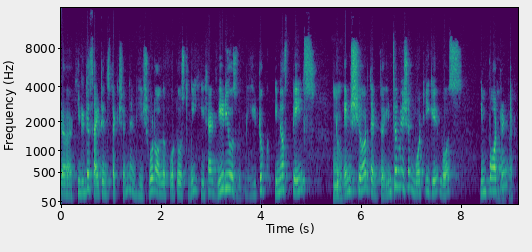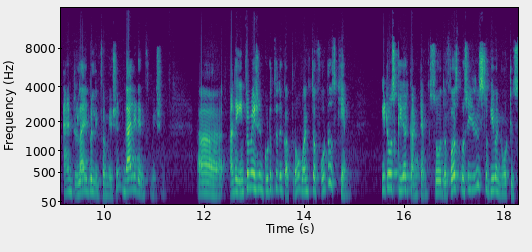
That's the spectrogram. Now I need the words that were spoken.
uh, he did a site inspection and he showed all the photos to me. He had videos with me. He took enough pains to ensure that the information what he gave was important and reliable information valid information uh, and the information கொடுத்ததுக்கு அப்புறம் once the photos came it was clear contempt so the first procedure is to give a notice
